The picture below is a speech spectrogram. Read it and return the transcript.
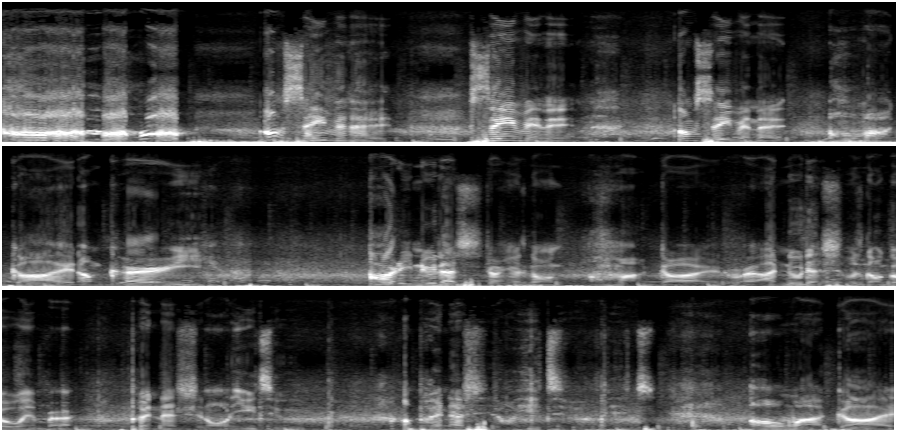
Oh! oh. I'm saving it! Saving it! I'm saving it! Oh my god, I'm Curry! I already knew that string was going. Oh my god, bro! I knew that shit was gonna go in, bro. Putting that shit on YouTube. I'm putting that shit on YouTube, bitch. Oh my god.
